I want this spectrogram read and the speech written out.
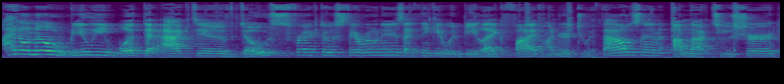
I don't know really what the active dose for ecdysterone is. I think it would be like 500 to 1000. I'm not too sure.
